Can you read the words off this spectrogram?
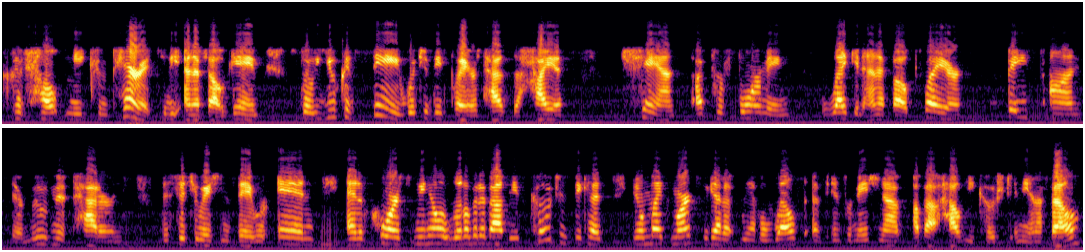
could help me compare it to the NFL game. So you could see which of these players has the highest chance of performing like an NFL player based on their movement patterns, the situations they were in, and of course, we know a little bit about these coaches because you know Mike Martz. We got a, we have a wealth of information out about how he coached in the NFL,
